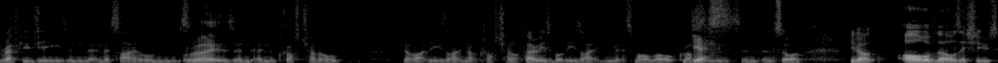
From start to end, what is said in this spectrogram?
refugees and, and asylum Right. seekers and, and cross channel, you know, like these like not cross channel ferries, but these like small boat Yes. crossings and, and so on. You know, all of those issues,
